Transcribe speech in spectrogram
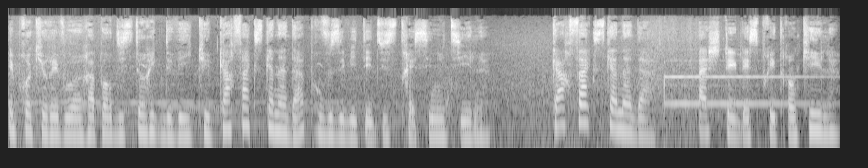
Et procurez-vous un rapport d'historique de véhicule Carfax Canada pour vous éviter du stress inutile. Carfax Canada. Achetez l'esprit tranquille.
